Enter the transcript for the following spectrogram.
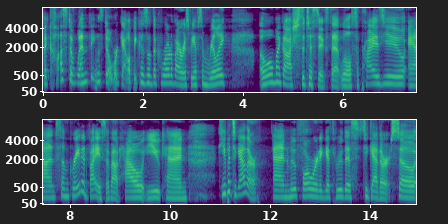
the cost of when things don't work out because of the coronavirus. We have some really oh my gosh, statistics that will surprise you and some great advice about how you can keep it together and move forward and get through this together. So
